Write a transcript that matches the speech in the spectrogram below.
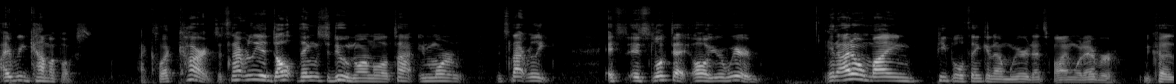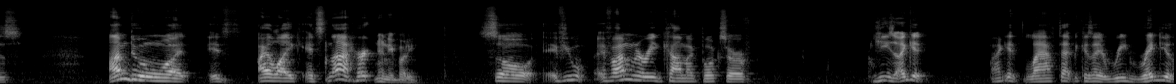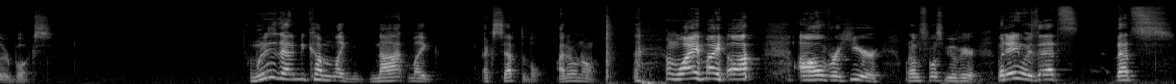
I read comic books. I collect cards. It's not really adult things to do normal time. More, it's not really. It's it's looked at. Oh, you're weird, and I don't mind people thinking I'm weird. That's fine, whatever. Because I'm doing what it's I like. It's not hurting anybody. So if you if I'm gonna read comic books or, geez, I get I get laughed at because I read regular books. When did that become like not like acceptable. I don't know. Why am I off uh, over here when I'm supposed to be over here? But anyways, that's that's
